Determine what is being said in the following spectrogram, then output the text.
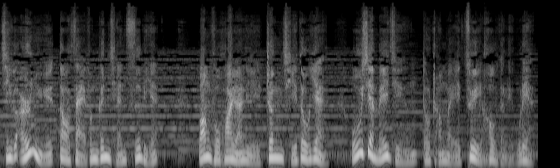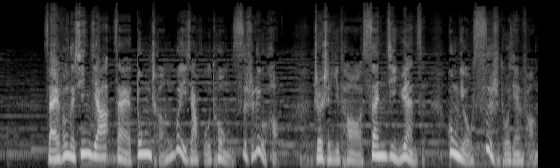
几个儿女到载沣跟前辞别。王府花园里争奇斗艳，无限美景都成为最后的留恋。载沣的新家在东城魏家胡同四十六号，这是一套三进院子，共有四十多间房，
